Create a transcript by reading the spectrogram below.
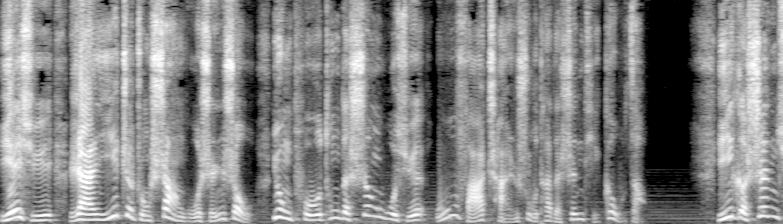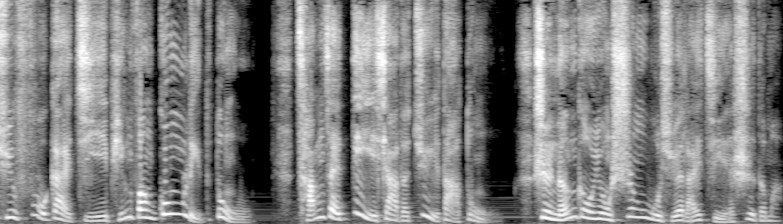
也许冉姨这种上古神兽，用普通的生物学无法阐述它的身体构造。一个身躯覆盖几平方公里的动物。”藏在地下的巨大动物是能够用生物学来解释的吗？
